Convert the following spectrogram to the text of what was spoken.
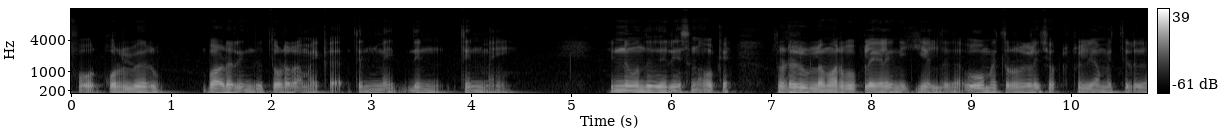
four பொருள் வேறுபாடறிந்து தொடர் அமைக்க திண்மை தின் திண்மை. இன்னும் வந்து வேரியேஷன் ஓகே தொடரில் உள்ள மரபு பிழைகளை நீக்கி எழுதுக. ஓமை தொடர்களை சொற்றொழில் அமைத்திடுக.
